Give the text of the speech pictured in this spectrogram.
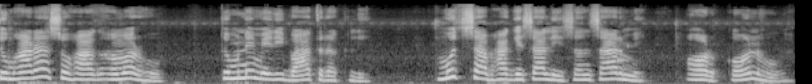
तुम्हारा सुहाग अमर हो। तुमने मेरी बात रख ली। मुझ सा भाग्यशाली संसार में और कौन होगा?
